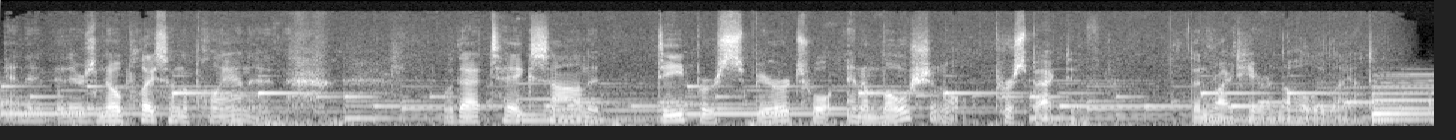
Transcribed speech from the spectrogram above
And there's no place on the planet where that takes on a deeper spiritual and emotional perspective than right here in the Holy Land.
